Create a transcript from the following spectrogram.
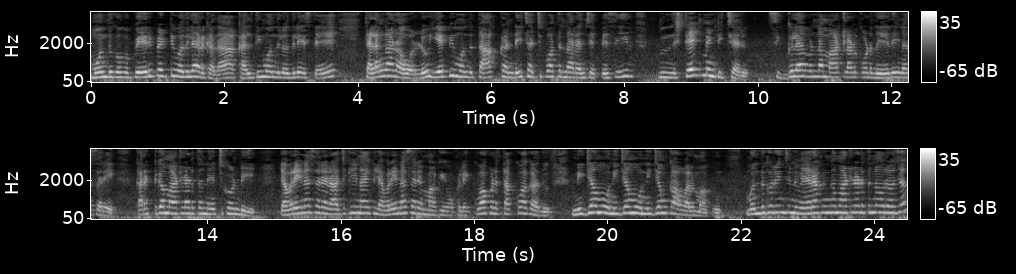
ముందుకు ఒక పేరు పెట్టి వదిలేరు కదా. కల్తీ మందులు వదిలేస్తే తెలంగాణ వాళ్ళు ఏపీ మందు తాకండి చచ్చిపోతున్నారని చెప్పేసి స్టేట్మెంట్ ఇచ్చారు. సిగ్గు లేకుండా మాట్లాడకూడదు ఏదైనా సరే. కరెక్ట్గా మాట్లాడుతూ నేర్చుకోండి. ఎవరైనా సరే రాజకీయ నాయకులు ఎవరైనా సరే మాకు ఒకళ్ళు ఎక్కువ ఒకళ్ళు తక్కువ కాదు. నిజము నిజము నిజం కావాలి మాకు. ముందు గురించి నువ్వు ఏ రకంగా మాట్లాడుతున్నావు రోజా?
